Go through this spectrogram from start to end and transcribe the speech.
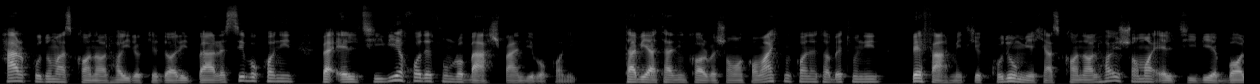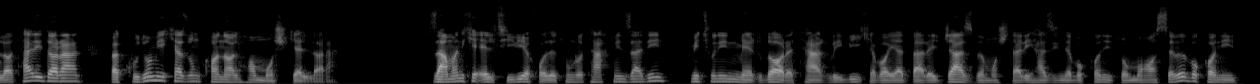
هر کدوم از کانال هایی رو که دارید بررسی بکنید و LTV خودتون رو بخش بندی بکنید طبیعتا این کار به شما کمک می‌کنه تا بتونید بفهمید که کدوم یک از کانال های شما LTV بالاتری دارن و کدوم یک از اون کانال ها مشکل دارن زمانی که LTV خودتون رو تخمین زدین می‌تونین مقدار تقریبی که باید برای جذب مشتری هزینه بکنید رو محاسبه بکنید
